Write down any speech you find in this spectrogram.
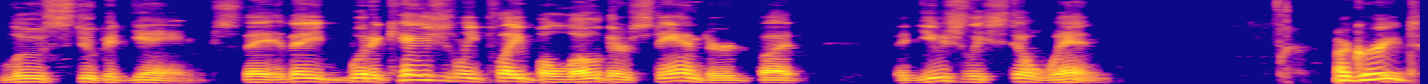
lose stupid games. They they would occasionally play below their standard, but they'd usually still win. Agreed.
